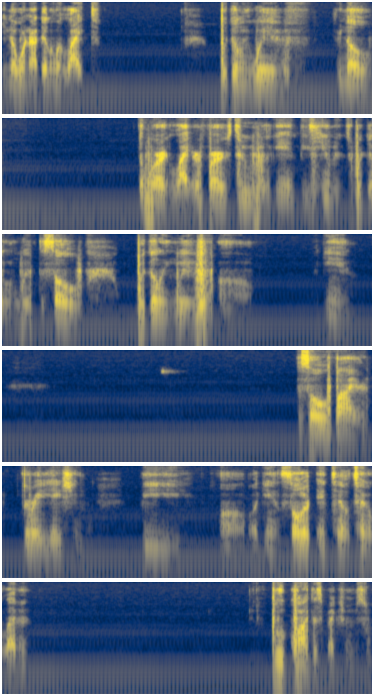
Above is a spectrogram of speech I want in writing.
you know we're not dealing with light we're dealing with you know the word light refers to again these humans. We're dealing with the soul. We're dealing with um, again the soul fire, the radiation, the um, again solar intel 1011, blue quantum spectrums.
